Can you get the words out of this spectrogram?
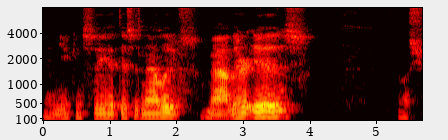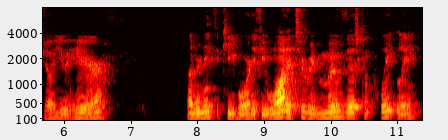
and you can see that this is now loose. Now there is, I'll show you here, underneath the keyboard, if you wanted to remove this completely,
